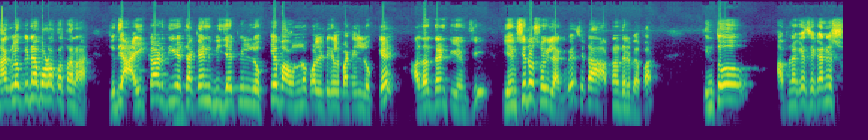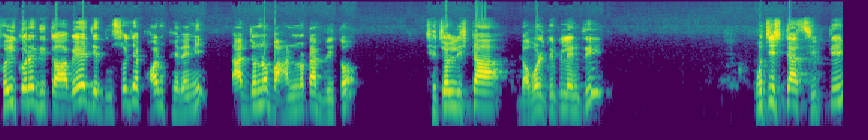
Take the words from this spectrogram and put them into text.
থাকল কিনা বড় কথা না। যদি আই কার্ড দিয়ে থাকেন বিজেপির লোককে বা অন্য পলিটিক্যাল পার্টির লোককে আদার দ্যান টিএমসি টিএমসিরও সই লাগবে, সেটা আপনাদের ব্যাপার। কিন্তু আপনাকে সেখানে সই করে দিতে হবে যে দুশো যে ফর্ম ফেরেনি, তার জন্য বাহান্নটা মৃত ছেচল্লিশটা ডবল ট্রিপল এন্ট্রি পঁচিশটা শিফটিং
